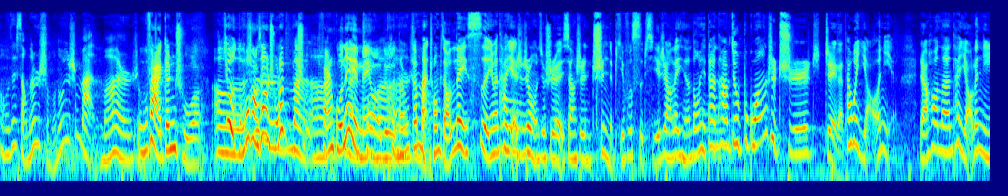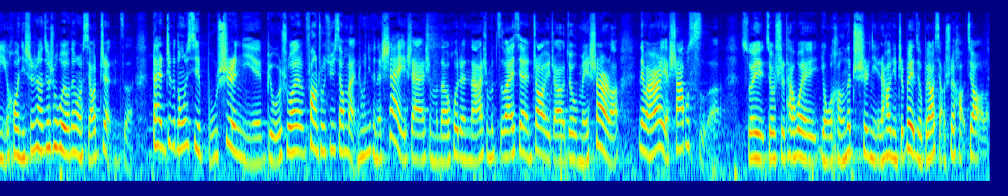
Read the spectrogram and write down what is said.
我在想那是什么东西？是螨吗？还是什么？无法根除。呃就我好像除了螨啊反正国内也没有，就可能跟螨虫比较类似，因为它也是这种，就是像是吃你的皮肤死皮这样类型的东西，但它就不光是吃这个，它会咬你。然后呢，它咬了你以后，你身上就是会有那种小疹子。但是这个东西不是你，比如说放出去像螨虫，你可能晒一晒什么的，或者拿什么紫外线照一照就没事儿了。那玩意儿也杀不死，所以就是它会永恒的吃你，然后你这辈子就不要想睡好觉了。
